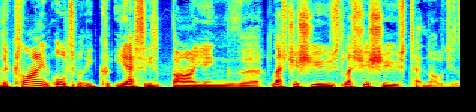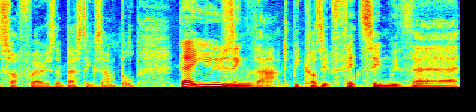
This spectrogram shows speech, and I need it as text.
the client ultimately, yes, is buying the. Let's just use let's just use technology and software as the best example. They're using that because it fits in with their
